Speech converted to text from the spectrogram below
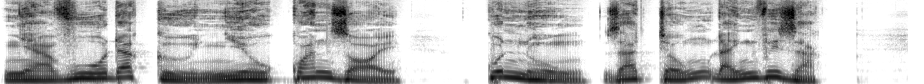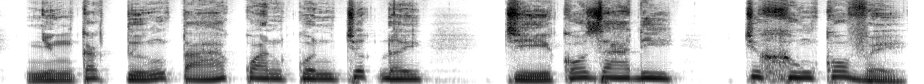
Nhà vua đã cử nhiều quan giỏi, quân hùng ra chống đánh với giặc. Nhưng các tướng tá quan quân trước đây chỉ có ra đi chứ không có về.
